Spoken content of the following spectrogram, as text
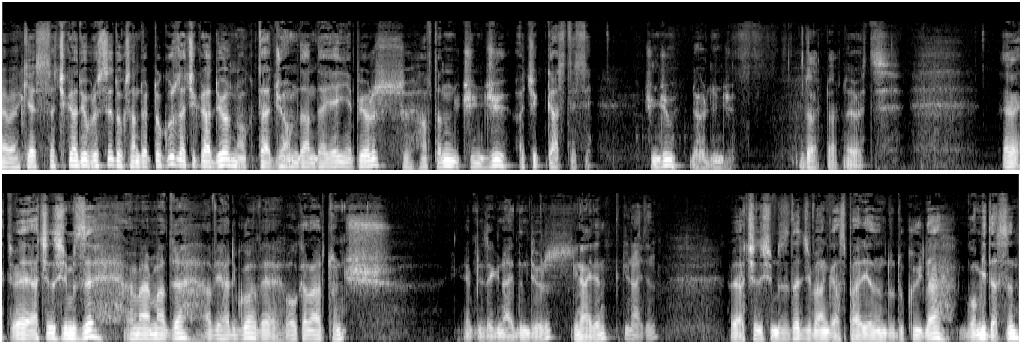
Merhaba herkes. Açık Radyo burası 94.9 Açık Radyo.com'dan da yayın yapıyoruz. Haftanın üçüncü Açık Gazetesi. Üçüncü mü? Dördüncü. Dört, dört. Evet. Evet ve açılışımızı Ömer Madra, Avi Haligo ve Volkan Artunç hepinize günaydın diyoruz. Günaydın. Günaydın. Ve açılışımızı da Civan Gasparyan'ın dudukuyla Gomidas'ın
